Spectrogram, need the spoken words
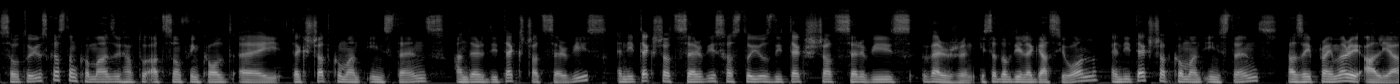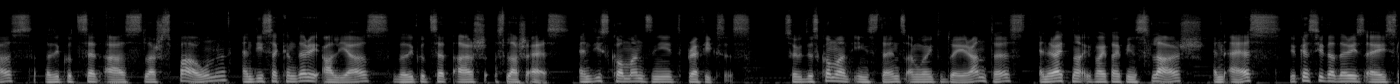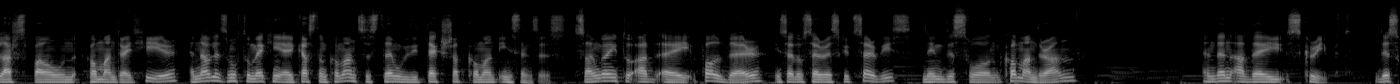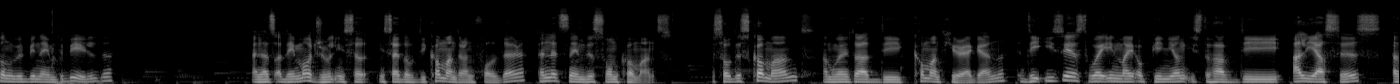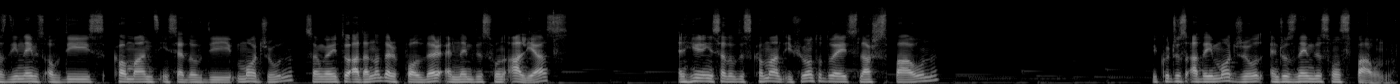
So to use custom commands, you have to add something called a textchat command instance under the textchat service. And the textchat service has to use the textchat service version instead of the legacy one. And the textchat command instance has a primary alias that you could set as slash spawn and the secondary alias that you could set as slash s. And these commands need prefixes. So with this command instance, I'm going to do a run test. And right now, if I type in slash and s, you can see that there is a slash spawn command right here. And now let's move to making a custom command system with the textchat command instances. So I'm going to add a folder inside of server script service, name this one command run, and then add a script. This one will be named build. And let's add a module inside of the command run folder, and let's name this one commands. So this command, I'm going to add the command here again. The easiest way in my opinion is to have the aliases as the names of these commands instead of the module. So I'm going to add another folder and name this one alias. And here inside of this command, if you want to do a slash spawn, you could just add a module and just name this one spawn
